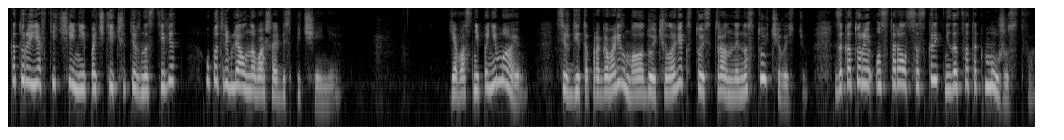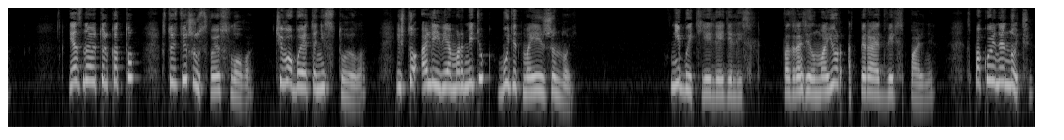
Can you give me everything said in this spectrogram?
которые я в течение почти 14 лет употреблял на ваше обеспечение. Я вас не понимаю, сердито проговорил молодой человек с той странной настойчивостью, за которой он старался скрыть недостаток мужества. Я знаю только то, что сдержу свое слово, чего бы это ни стоило, и что Оливия Мармедюк будет моей женой. «Не быть ей, леди Лисль», — возразил майор, отпирая дверь спальни. «Спокойной ночи,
